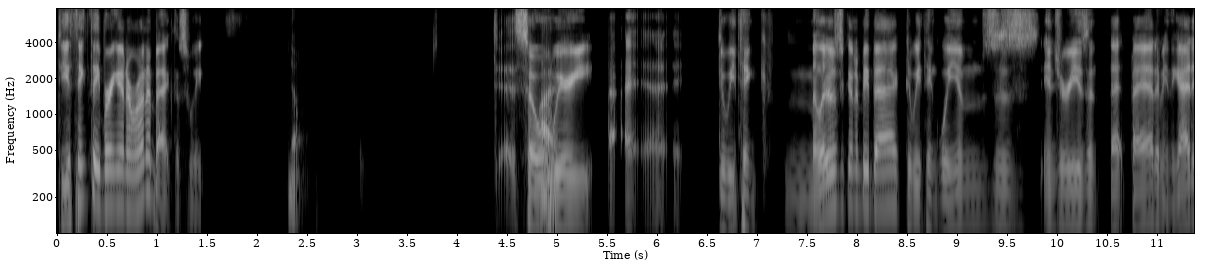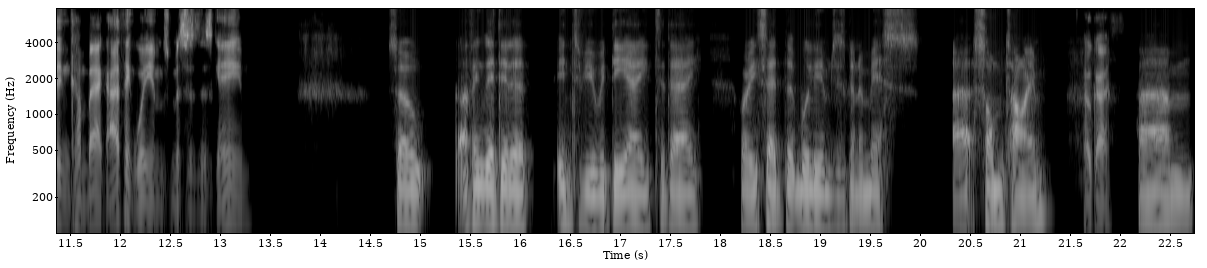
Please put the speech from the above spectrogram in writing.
Do you think they bring in a running back this week? No. So I, we do we think Miller's going to be back? Do we think Williams' injury isn't that bad? I mean, the guy didn't come back. I think Williams misses this game. So I think they did an interview with Da today where he said that Williams is going to miss uh, some time. Okay. Um,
